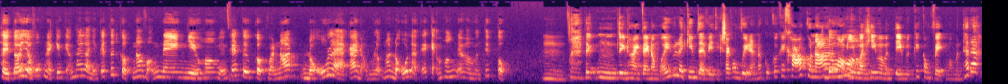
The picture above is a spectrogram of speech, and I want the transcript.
Thì tới giờ phút này kim cảm thấy là những cái tích cực nó vẫn đang nhiều hơn những cái tiêu cực và nó đủ là cái động lực nó đủ là cái cảm hứng để mà mình tiếp tục Ừ. Thì, ừ, Tuyền hoàn toàn đồng ý với Lê Kim tại vì thực ra công việc này nó cũng có cái khó của nó đúng, đúng không? Rồi. Nhưng mà khi mà mình tìm được cái công việc mà mình thích á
